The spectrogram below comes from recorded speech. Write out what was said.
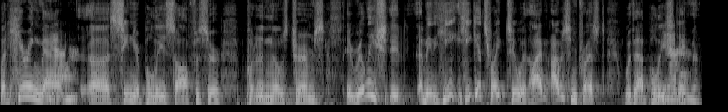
but hearing that uh, senior police officer put it in those terms, it really. Sh- it, I mean, he he gets right to it. I, I was impressed with that police Yeah. statement.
